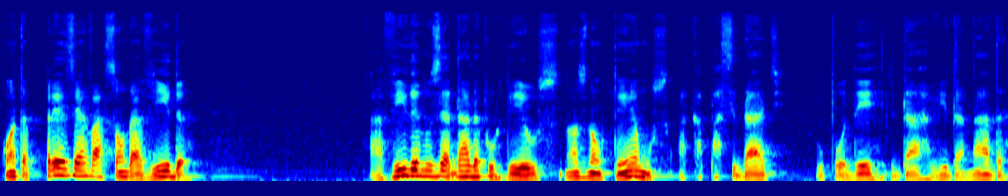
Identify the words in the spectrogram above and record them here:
quanto à preservação da vida. A vida nos é dada por Deus, nós não temos a capacidade, o poder de dar vida a nada.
